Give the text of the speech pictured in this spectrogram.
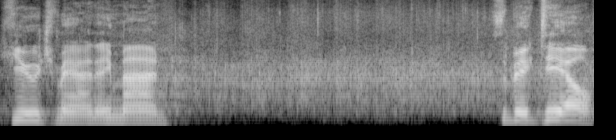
Huge, man. Amen. It's a big deal.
